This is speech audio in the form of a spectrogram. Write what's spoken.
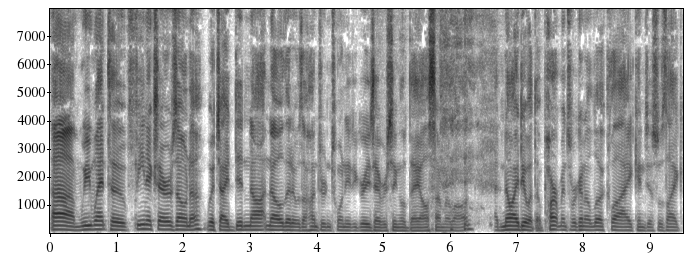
Um, we went to Phoenix, Arizona, which I did not know that it was 120 degrees every single day all summer long. had no idea what the apartments were going to look like and just was like,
